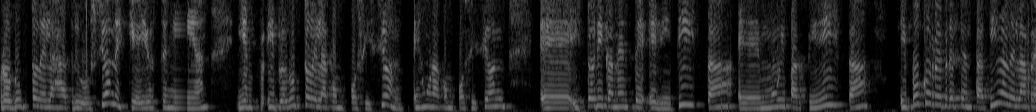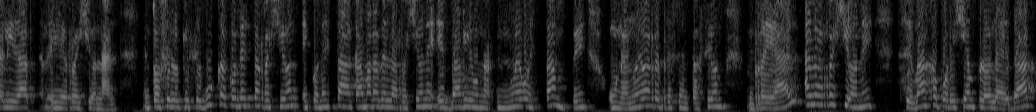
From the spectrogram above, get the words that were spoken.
producto de las atribuciones que ellos tenían y, producto de la composición. Es una composición eh, históricamente elitista, eh, muy partidista y poco representativa de la realidad eh, regional. Entonces, lo que se busca con esta región, con esta Cámara de las Regiones, es darle un nuevo estampe, una nueva representación real a las regiones. Se baja, por ejemplo, la edad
